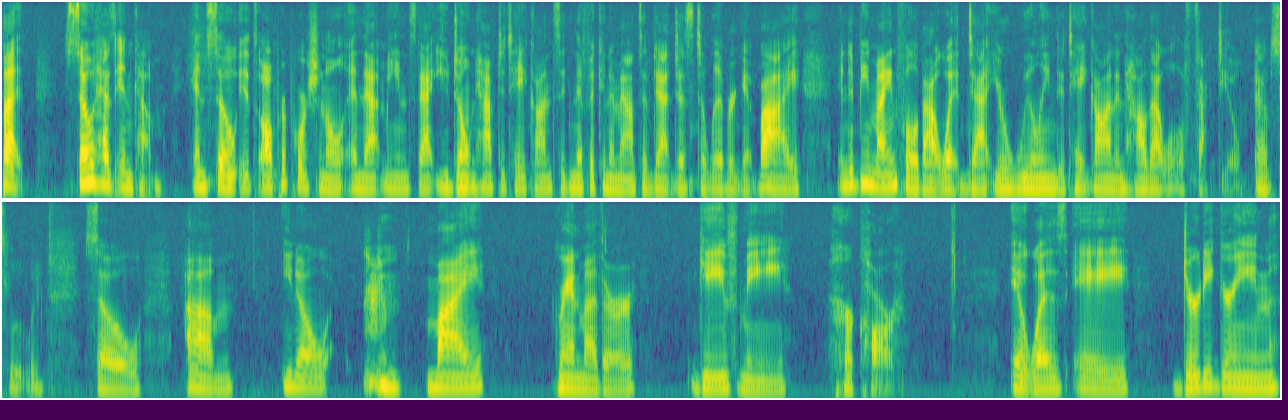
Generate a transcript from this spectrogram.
But so has income. And so it's all proportional. And that means that you don't have to take on significant amounts of debt just to live or get by. And to be mindful about what debt you're willing to take on and how that will affect you. Absolutely. So, um, you know, my grandmother gave me her car. It was a dirty green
